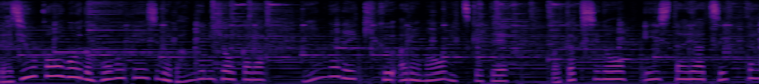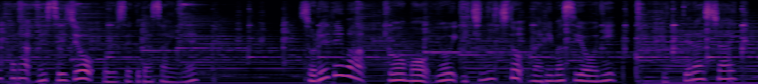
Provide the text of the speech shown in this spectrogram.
ラジオ川越のホームページの番組表からみんなで聞くアロマを見つけて私のインスタやツイッターからメッセージをお寄せくださいね。それでは今日も良い一日となりますようにいってらっしゃい。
